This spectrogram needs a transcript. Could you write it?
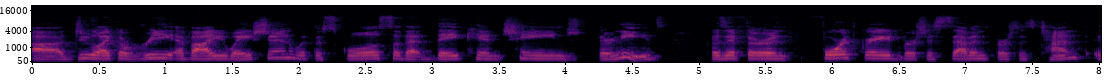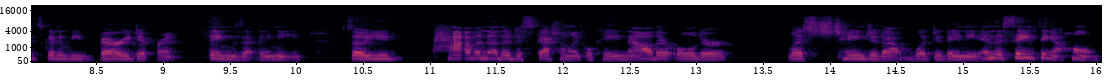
uh, do like a reevaluation with the school so that they can change their needs. Because if they're in fourth grade versus seventh versus 10th, it's going to be very different things that they need. So you have another discussion like, okay, now they're older. Let's change it up. What do they need? And the same thing at home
